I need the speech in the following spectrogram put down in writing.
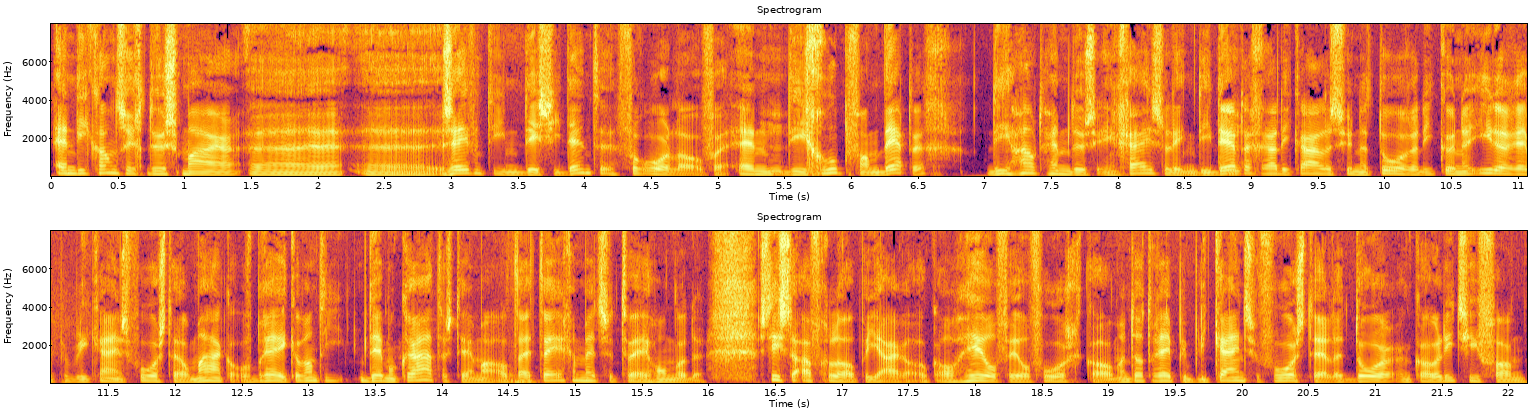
En die kan zich dus maar uh, uh, 17 dissidenten veroorloven. En die groep van 30 die houdt hem dus in gijzeling. Die 30 radicale senatoren die kunnen ieder republikeins voorstel maken of breken. Want die democraten stemmen altijd tegen met z'n tweehonderden. Dus het is de afgelopen jaren ook al heel veel voorgekomen... dat republikeinse voorstellen door een coalitie van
